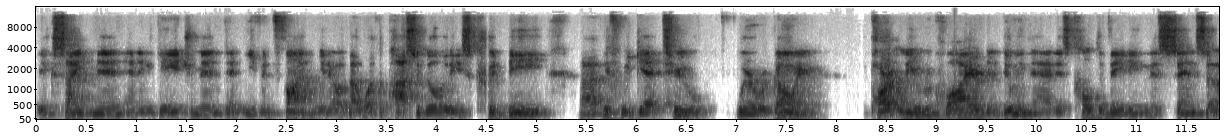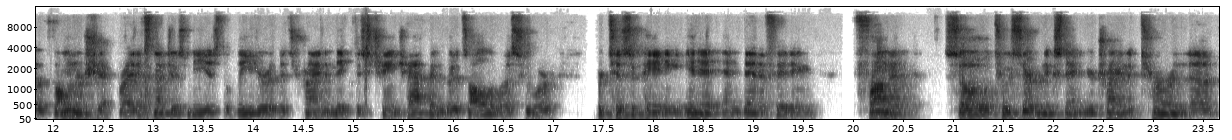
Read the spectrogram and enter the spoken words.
excitement and engagement and even fun, you know, about what the possibilities could be uh, if we get to where we're going. Partly required in doing that is cultivating this sense of ownership, right? It's not just me as the leader that's trying to make this change happen, but it's all of us who are participating in it and benefiting from it. So to a certain extent, you're trying to turn the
